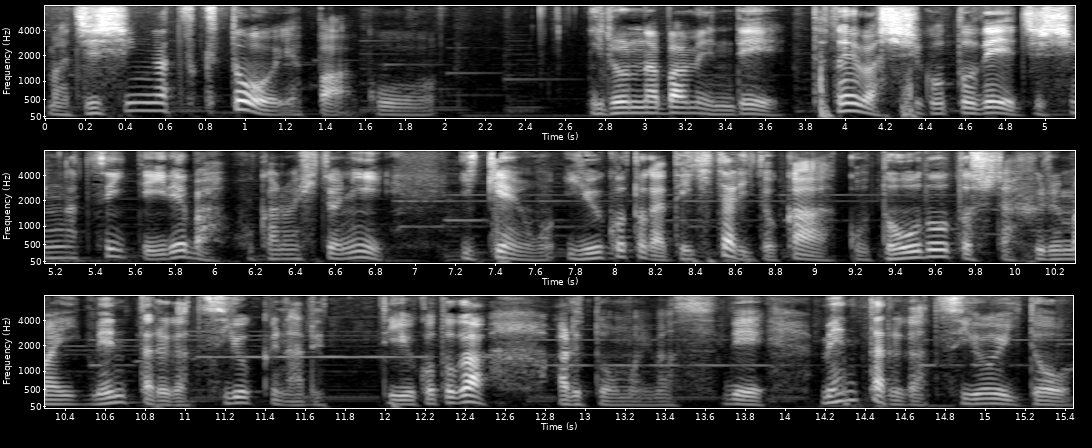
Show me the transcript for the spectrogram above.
まあ自信がつくとやっぱこういろんな場面で例えば仕事で自信がついていれば他の人に意見を言うことができたりとかこう堂々とした振る舞いメンタルが強くなるっていうことがあると思います。でメンタルが強いと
